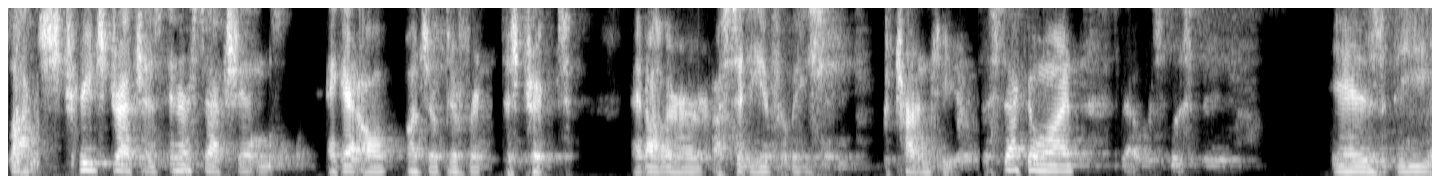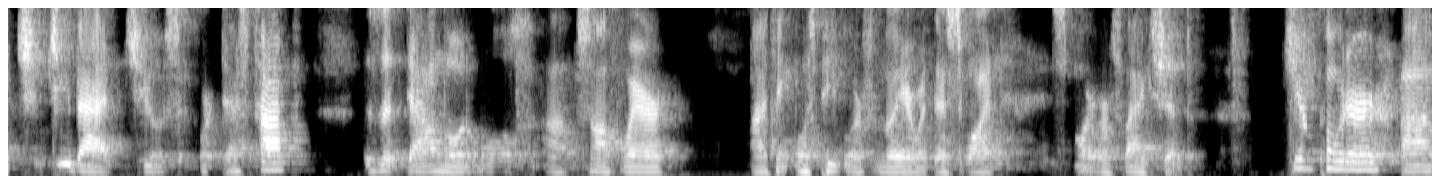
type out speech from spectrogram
block street stretches, intersections, and get a bunch of different district and other uh, city information returned to you. The second one that was listed is the GBAT Geo Support Desktop. This is a downloadable um, software. I think most people are familiar with this one. It's more of a flagship geocoder, uh,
